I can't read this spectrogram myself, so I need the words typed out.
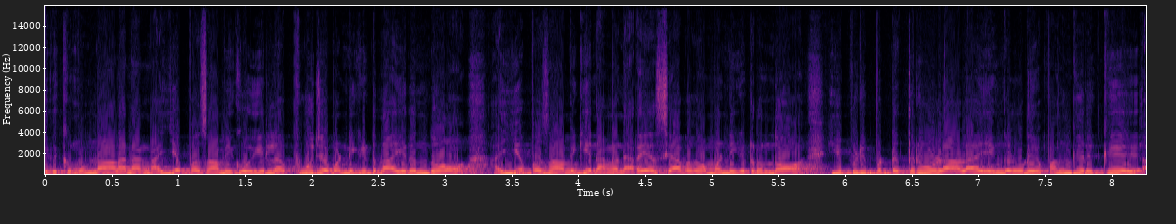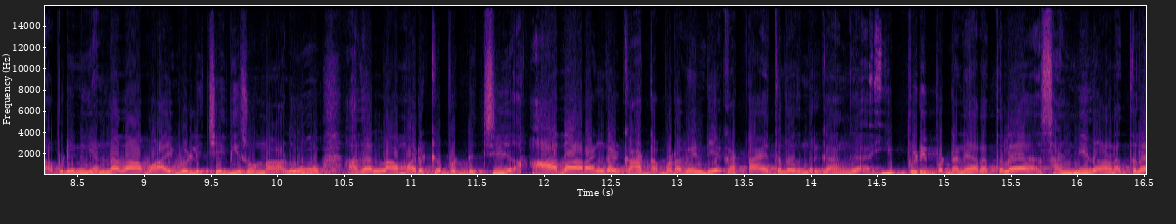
இதுக்கு முன்னால் நாங்கள் ஐயப்ப சாமி கோயிலில் பூஜை பண்ணிக்கிட்டு தான் இருந்தோம். ஐயப்ப சாமிக்கு நாங்கள் நிறைய சேவகம் பண்ணிக்கிட்டு இருந்தோம். இப்படிப்பட்ட திருவிழாவில் எங்களுடைய பங்கு இருக்கு அப்படின்னு என்னதான் வாய்வழி செய்தி சொன்னாலும் அதெல்லாம் மறுக்கப்பட்டுச்சு. ஆதாரங்கள் காட்டப்பட வேண்டிய கட்டாயத்தில் இருந்திருக்காங்க. இப்படிப்பட்ட நேரத்தில் சன்னிதானத்தில்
